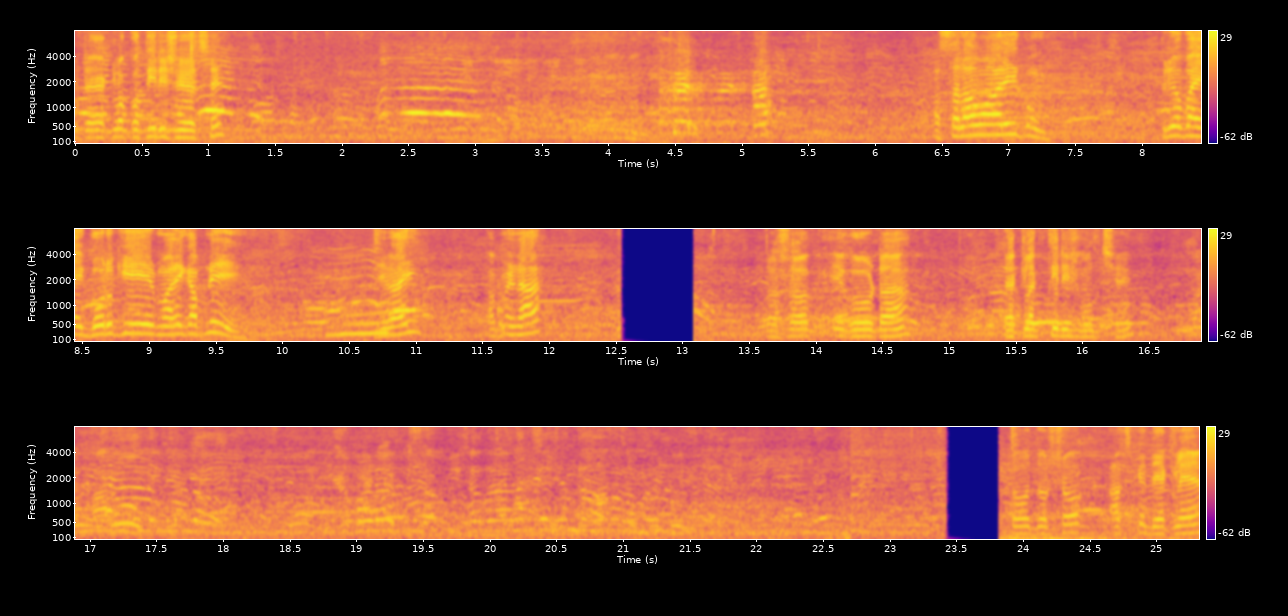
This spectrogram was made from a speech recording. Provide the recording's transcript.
এটা এক লক্ষ তিরিশ হয়েছে। আসসালামু আলাইকুম। প্রিয় ভাই, গরু কি মালিক আপনি? জি ভাই আপনি না দর্শক, এই গরুটা এক লাখ তিরিশ বলছে। তো দর্শক, আজকে দেখলেন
